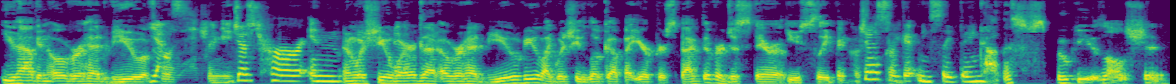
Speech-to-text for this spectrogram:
You have an overhead view of her watching you. just her in. And was she aware of that overhead view of you? Like, would she look up at your perspective or just stare at you sleeping? Just look at me sleeping. God, this spooky is all shit.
